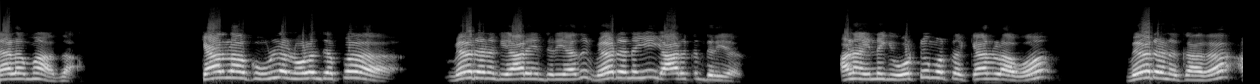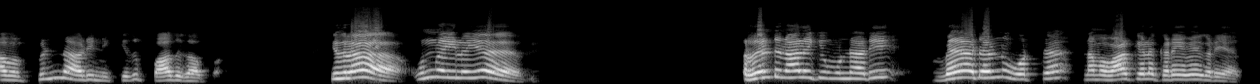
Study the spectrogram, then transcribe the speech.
நிலமை அதுதான் கேரளாவுக்கு உள்ள நுழைஞ்சப்ப வேடனுக்கு யாரையும் தெரியாது வேடனையும் யாருக்கும் தெரியாது. ஆனா இன்னைக்கு ஒட்டுமொத்த கேரளாவும் வேடனுக்காக அவன் பின்னாடி நிக்குது பாதுகாப்பு. இதுல உண்மையிலேயே ரெண்டு நாளைக்கு முன்னாடி வேடன்னு ஒருத்தன் நம்ம வாழ்க்கையில கிடையவே கிடையாது.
